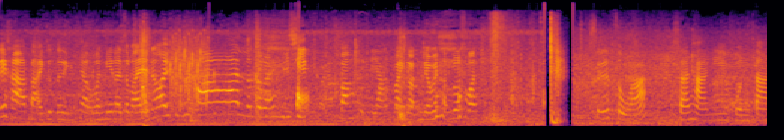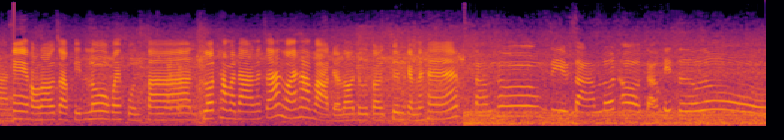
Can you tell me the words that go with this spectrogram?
ดีค่ะ ตายกุตลิงเที่ยววันนี้เราจะไปดอยคุณทานเราจะไปพิชิตบางอุทยานไปก่อน เดี๋ยวไม่ทันรวมวัน ซื้อตั๋วสถานีขุนตาลนี่ของเราจากพิษโลกไปขุนตาล รถธรรมดานะจ๊ะร้อยห้าบาท เดี๋ยวรอดูตอนขึ้นกันนะฮะสามทุ่มสี่สามรถออกจากพิษโลก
